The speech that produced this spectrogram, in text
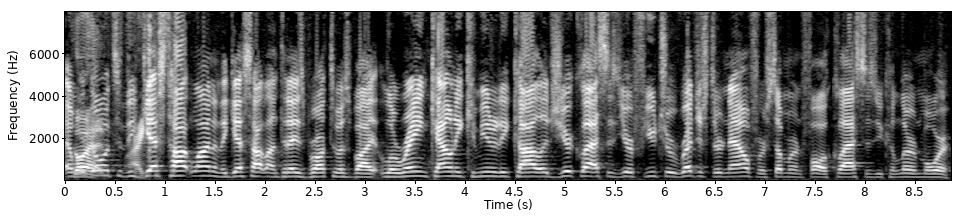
and Go we're ahead. going to the I- guest hotline, and the guest hotline today is brought to us by Lorain County Community College. Your class is your future. Register now for summer and fall classes. You can learn more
